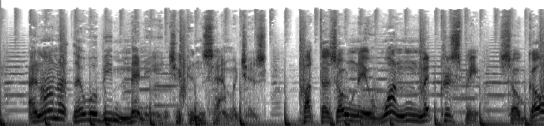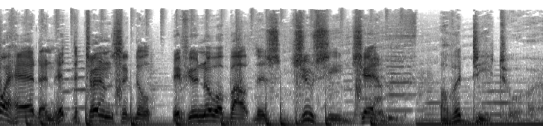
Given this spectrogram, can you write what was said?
and on it there will be many chicken sandwiches. But there's only one McCrispy. So go ahead and hit the turn signal if you know about this juicy gem of a detour.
